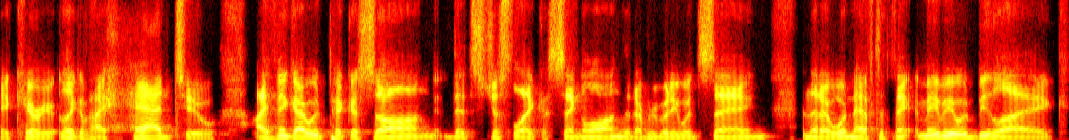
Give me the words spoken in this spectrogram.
a carrier like if i had to i think i would pick a song that's just like a sing along that everybody would sing and that i wouldn't have to think maybe it would be like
